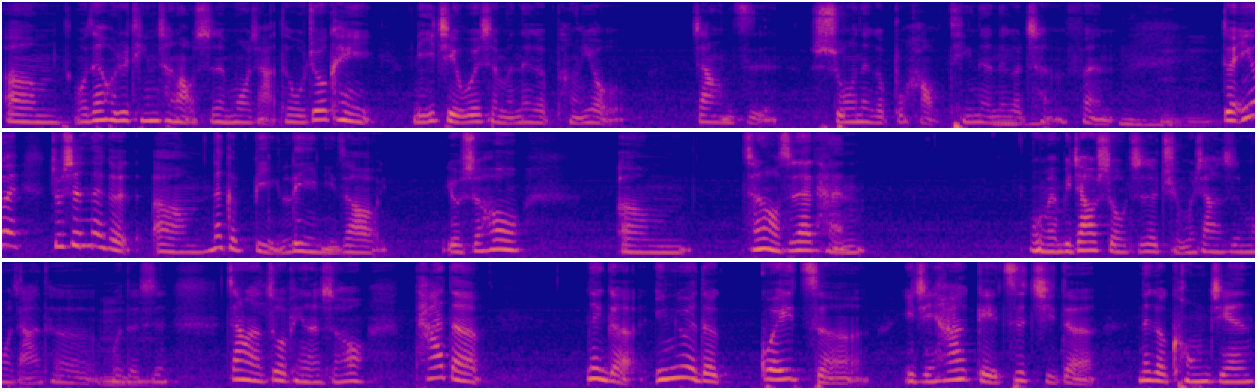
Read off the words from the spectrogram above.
嗯，我再回去听陈老师的莫扎特，我就可以理解为什么那个朋友这样子说那个不好听的那个成分。嗯嗯嗯、对，因为就是那个嗯那个比例，你知道，有时候嗯陈老师在弹。我们比较熟知的曲目，像是莫扎特或者是这样的作品的时候，他的那个音乐的规则以及他给自己的那个空间，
